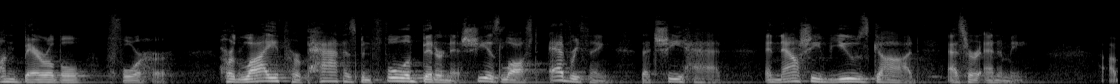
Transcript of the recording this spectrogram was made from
unbearable for her. Her life, her path has been full of bitterness. She has lost everything that she had, and now she views God as her enemy. Uh,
